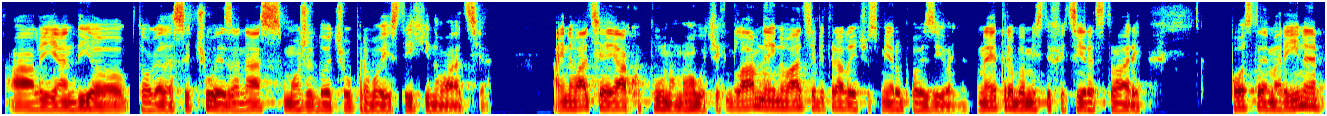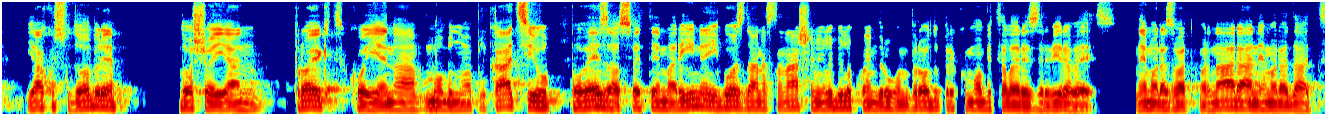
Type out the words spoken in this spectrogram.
ali jedan dio toga da se čuje za nas može doći upravo iz tih inovacija. A inovacija je jako puno mogućih. Glavne inovacije bi trebale ići u smjeru povezivanja. Ne treba mistificirati stvari. Postoje marine, jako su dobre. Došao je jedan projekt koji je na mobilnu aplikaciju povezao sve te marine i gost danas na našem ili bilo kojem drugom brodu preko mobitela rezervira vez. Ne mora zvat mornara, ne mora dati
